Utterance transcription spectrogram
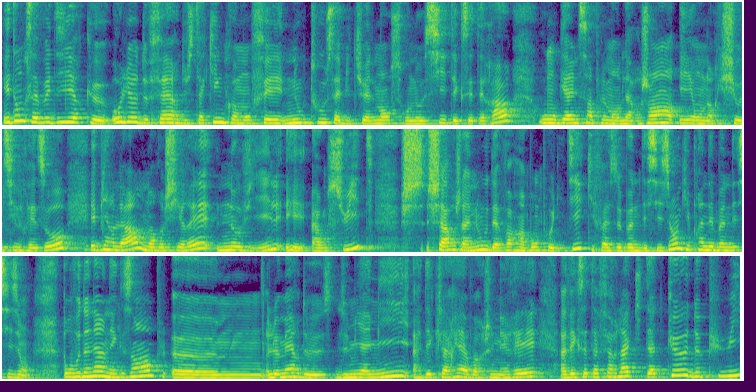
Et donc ça veut dire que au lieu de faire du stacking comme on fait nous tous habituellement sur nos sites, etc., où on gagne simplement de l'argent et on enrichit aussi le réseau, eh bien là, on enrichirait nos villes et ensuite, charge à nous d'avoir un bon politique qui fasse de bonnes décisions et qui prenne des bonnes décisions. Pour vous donner un exemple, euh, le maire de, Miami a déclaré avoir généré, avec cette affaire-là qui date que depuis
